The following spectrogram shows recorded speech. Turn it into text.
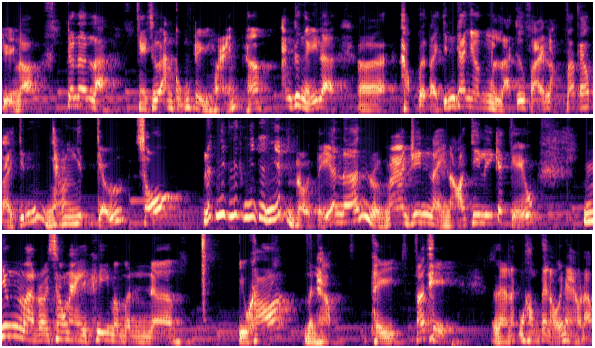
chuyện đó. Cho nên là ngày xưa anh cũng trì hoãn hả? Anh cứ nghĩ là uh, học về tài chính cá nhân là cứ phải lập báo cáo tài chính nhăn nhít chữ số lít nhít lít nhít lít nhít rồi tỉa nến rồi margin này nọ chi ly các kiểu. Nhưng mà rồi sau này khi mà mình uh, chịu khó mình học thì nói thiệt là nó cũng không tới nỗi nào đâu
